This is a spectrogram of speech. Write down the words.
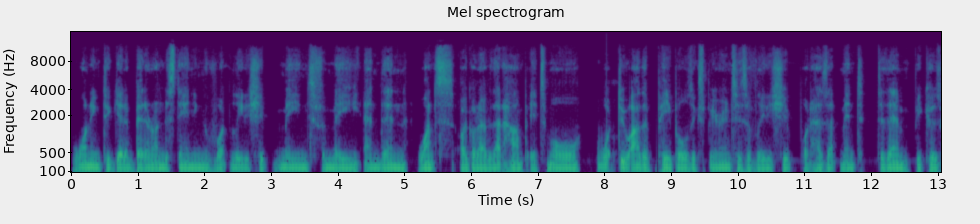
wanting to get a better understanding of what leadership means for me. And then once I got over that hump, it's more what do other people's experiences of leadership, what has that meant to them? Because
